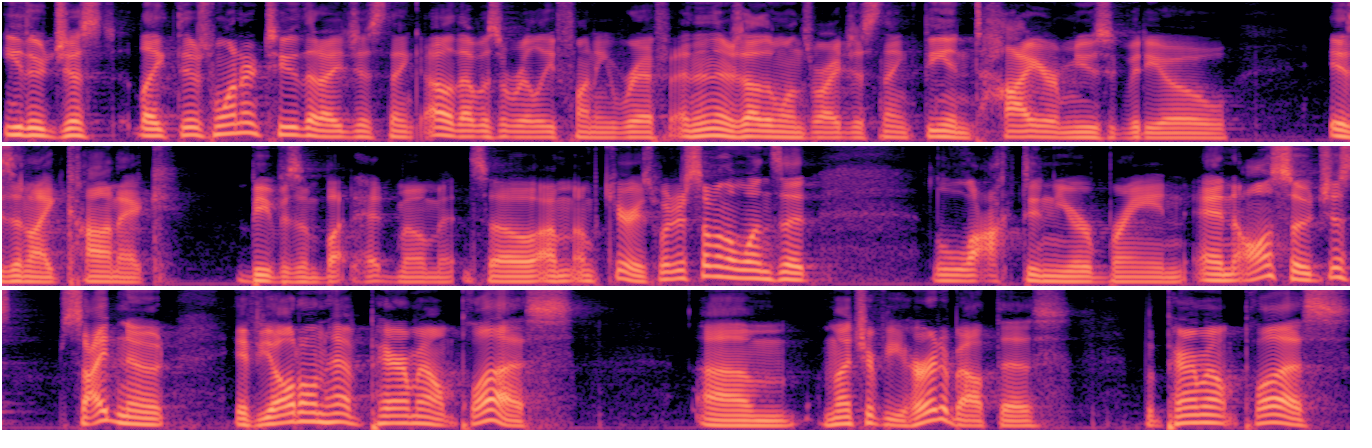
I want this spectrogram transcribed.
either just like there's one or two that I just think, oh, that was a really funny riff, and then there's other ones where I just think the entire music video is an iconic Beavis and Butthead moment. So I'm I'm curious, what are some of the ones that locked in your brain? And also, just side note, if y'all don't have Paramount Plus, um, I'm not sure if you heard about this, but Paramount Plus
